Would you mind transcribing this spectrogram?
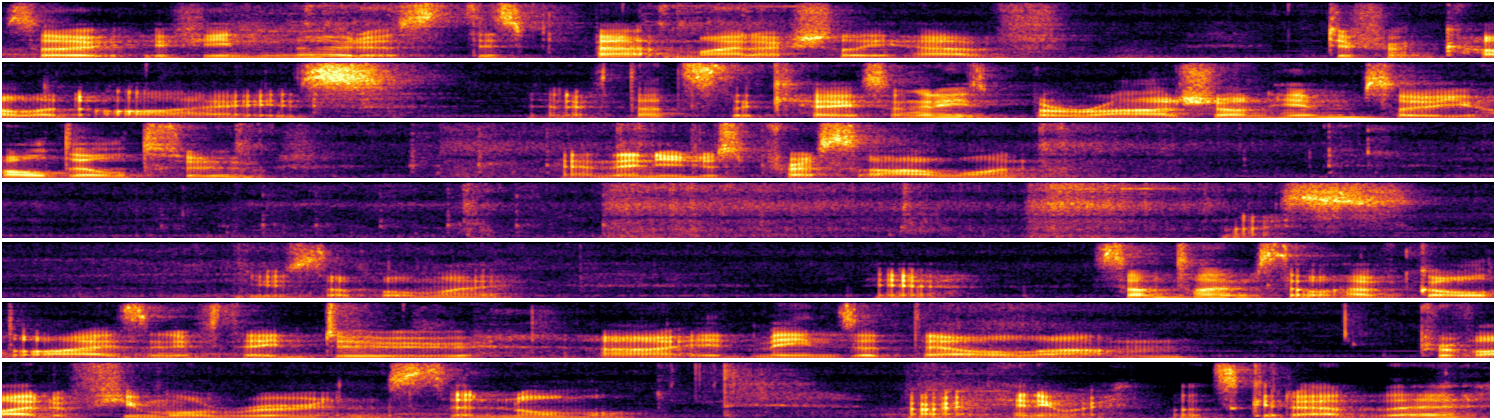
So if you notice, this bat might actually have different colored eyes. And if that's the case, I'm going to use Barrage on him. So you hold L2, and then you just press R1. Nice. Used up all my... Yeah. Sometimes they'll have gold eyes, and if they do, uh, it means that they'll um, provide a few more runes than normal. Alright, anyway, let's get out of there.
